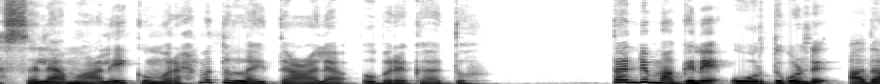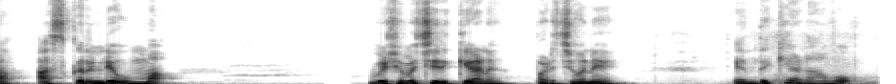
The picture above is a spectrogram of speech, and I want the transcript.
അസ്സലാമു അലൈക്കും വറഹമത്തല്ലായി താല ഒബരക്കാത്തു തന്റെ മകനെ ഓർത്തുകൊണ്ട് അതാ അസ്കറിന്റെ ഉമ്മ വിഷമിച്ചിരിക്കുകയാണ്. പഠിച്ചോനെ എന്തൊക്കെയാണാവോ?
